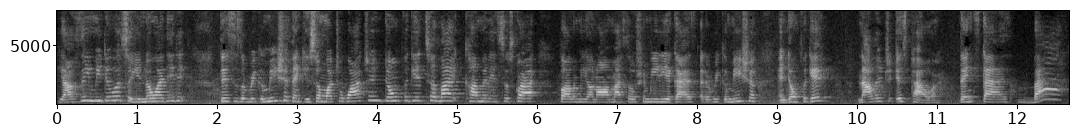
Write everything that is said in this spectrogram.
y'all seen me do it so you know I did it. This is Arickamisha. Thank you so much for watching. Don't forget to like, comment, and subscribe. Follow me on all my social media guys at Arickamisha. And don't forget, knowledge is power. Thanks guys. Bye.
